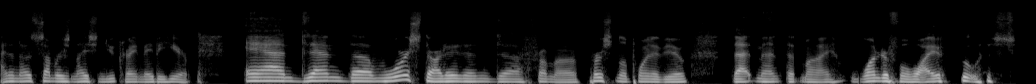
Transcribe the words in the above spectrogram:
I don't know, summer's nice in Ukraine, maybe here. And then the war started, and uh, from a personal point of view, that meant that my wonderful wife, who was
